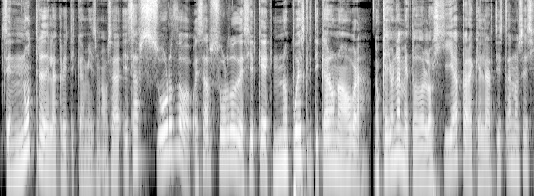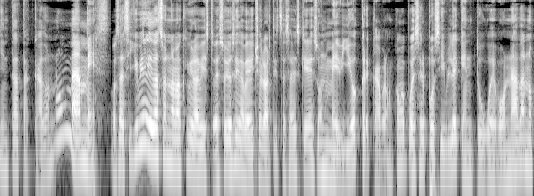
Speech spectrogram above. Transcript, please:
se nutre de la crítica misma. O sea, es absurdo, es absurdo decir que no puedes criticar una obra o que hay una metodología para que el artista no se sienta atacado. No mames. O sea, si yo hubiera ido a Sonamaco y hubiera visto eso, yo sí le habría dicho al artista, sabes que eres un mediocre, cabrón. ¿Cómo puede ser posible que en tu huevonada no,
